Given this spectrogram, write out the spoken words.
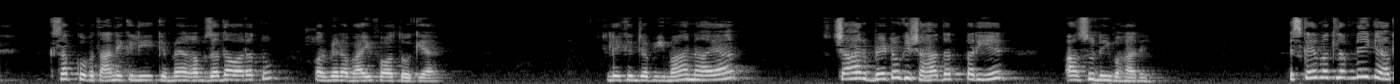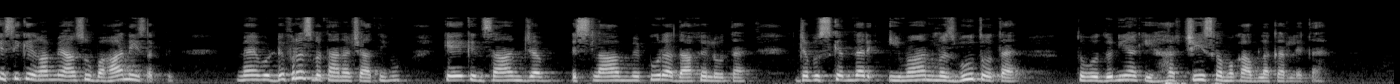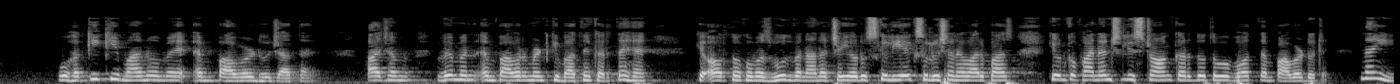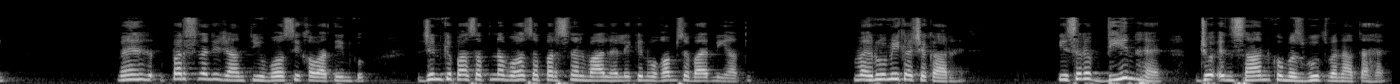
سب کو بتانے کے لیے کہ میں غم زدہ عورت ہوں اور میرا بھائی فوت ہو گیا۔ لیکن جب ایمان آیا، چار بیٹوں کی شہادت پر یہ آنسو نہیں بہا رہی۔ اس کا یہ مطلب نہیں کہ کسی کے غم میں آنسو بہا نہیں سکتے۔ میں وہ ڈفرنس بتانا چاہتی ہوں کہ ایک انسان جب اسلام میں پورا داخل ہوتا ہے، جب اس کے اندر ایمان مضبوط ہوتا ہے تو وہ دنیا کی ہر چیز کا مقابلہ کر لیتا ہے۔ وہ حقیقی معنوں میں امپاورڈ ہو جاتا ہے۔ آج ہم ویمن امپاورمنٹ کی باتیں کرتے ہیں کہ عورتوں کو مضبوط بنانا چاہیے اور اس کے لیے ایک سولوشن ہے ہمارے پاس کہ ان کو فائنینشلی اسٹرانگ کر دو تو وہ بہت امپاورڈ ہو جائے نہیں۔ میں پرسنلی جانتی ہوں بہت سی خواتین کو جن کے پاس اپنا بہت سا پرسنل مال ہے لیکن وہ غم سے باہر نہیں آتی۔ محرومی کا شکار ہے یہ صرف دین ہے جو انسان کو مضبوط بناتا ہے۔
